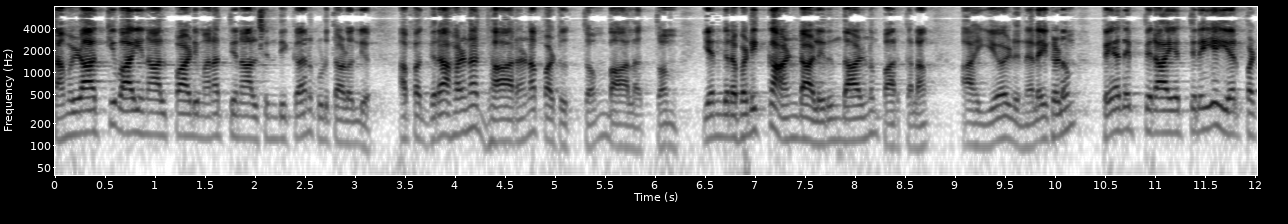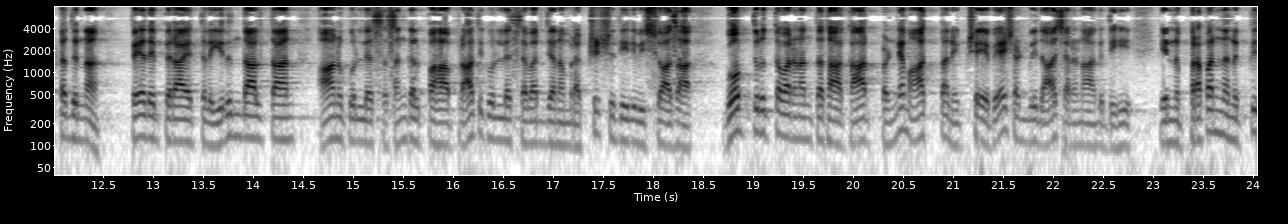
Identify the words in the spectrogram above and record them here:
தமிழாக்கி வாயினால் பாடி மனத்தினால் சிந்திக்கான்னு கொடுத்தாளோ இல்லையோ அப்ப கிரகண தாரண பட்டுத்வம் பாலத்துவம் என்கிறபடிக்கு ஆண்டாள் இருந்தாள்னு பார்க்கலாம் ஆகிய ஏழு நிலைகளும் பேதை பிராயத்திலேயே ஏற்பட்டதுன்னா பேதை பிராயத்தில் இருந்தால்தான் ஆணுகுல்லச சங்கல்பா பிராதிகுல்லச வர்ஜனம் ரட்சிஷதி விஸ்வாசா கோப்திருத்தவரணம் ததா கார்பண்யம் ஆத்ம நிக்ஷேபே ஷட்விதா சரணாகதி என்று பிரபன்னனுக்கு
